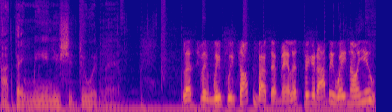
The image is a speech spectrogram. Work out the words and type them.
I think me and you should do it, man. Let's we we talked about that, man. Let's figure it. out. I'll be waiting on you.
